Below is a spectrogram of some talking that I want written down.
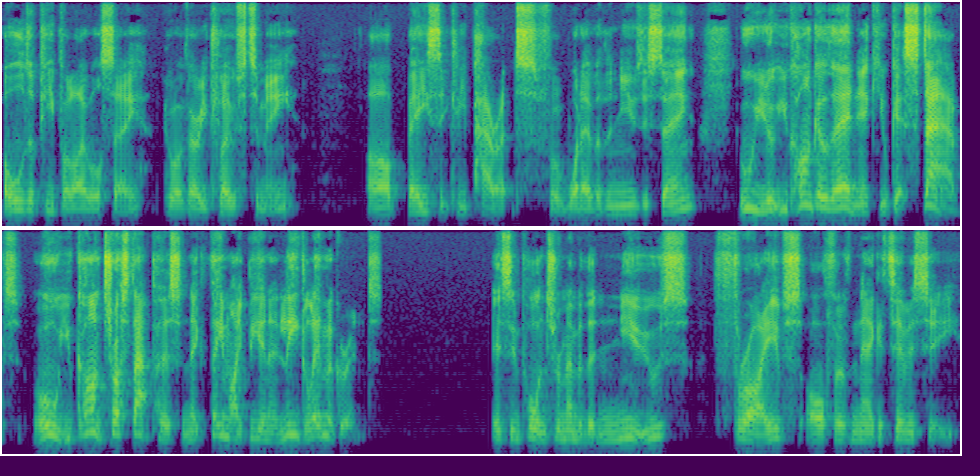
older people, I will say, who are very close to me, are basically parrots for whatever the news is saying. Oh, you, you can't go there, Nick, you'll get stabbed. Oh, you can't trust that person, Nick, they might be an illegal immigrant it's important to remember that news thrives off of negativity.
